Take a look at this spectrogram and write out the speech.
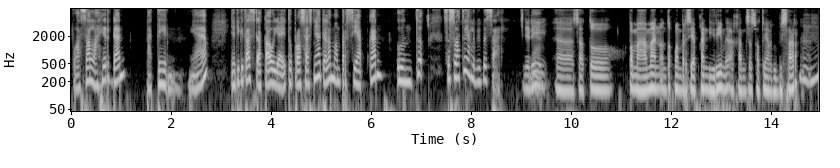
puasa lahir dan batin ya. Jadi kita sudah tahu ya itu prosesnya adalah mempersiapkan untuk sesuatu yang lebih besar. Jadi ya. uh, satu pemahaman untuk mempersiapkan diri akan sesuatu yang lebih besar, mm -hmm.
